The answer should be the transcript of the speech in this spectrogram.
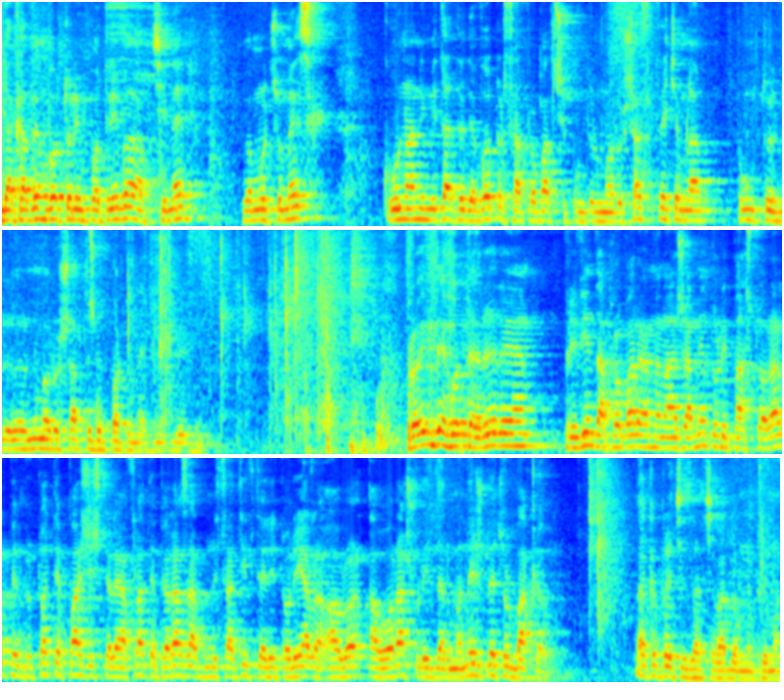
Dacă avem voturi împotrivă, abțineri, vă mulțumesc. Cu unanimitate de voturi s-a aprobat și punctul numărul 6. Trecem la punctul uh, numărul 7 de ordine de zi. Proiect de hotărâre privind aprobarea amenajamentului pastoral pentru toate pajiștele aflate pe raza administrativ-teritorială a orașului Dărmănești, județul Bacău. Dacă precizați ceva, domnule primar.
